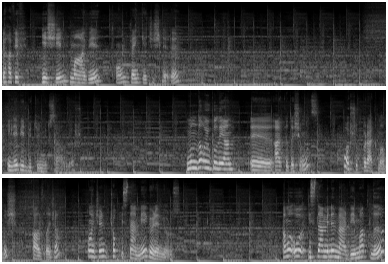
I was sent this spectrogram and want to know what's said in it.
ve hafif yeşil, mavi ton renk geçişleri ile bir bütünlük sağlıyor. Bunu da uygulayan e, arkadaşımız boşluk bırakmamış fazlaca. Onun için çok istenmeyi göremiyoruz. Ama o islenmenin verdiği matlığı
